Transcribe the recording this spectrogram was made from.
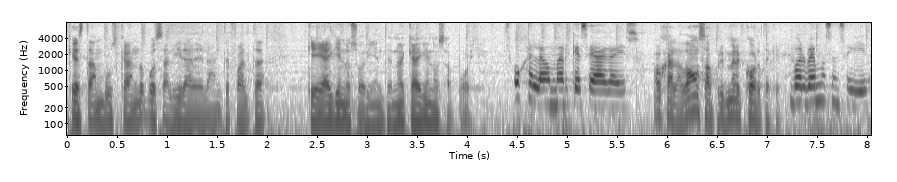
que están buscando pues salir adelante. Falta que alguien los oriente, no que alguien los apoye. Ojalá, Omar, que se haga eso. Ojalá. Vamos a primer corte. Que... Volvemos enseguida.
